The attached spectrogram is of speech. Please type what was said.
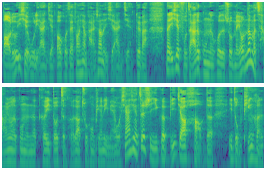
保留一些物理按键，包括在方向盘上的一些按键，对吧？那一些复杂的功能，或者说没有那么常用的功能呢，可以都整合到触控屏里面。我相信这是一个比较好的一种平衡。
